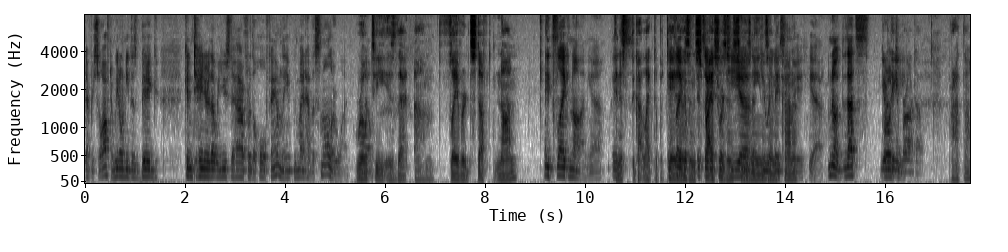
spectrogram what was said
every so often. We don't need this big container that we used to have for the whole family. We might have a smaller one. you know? Roti is that um, flavored stuffed naan, It's like naan, yeah. and it's got like the it's potatoes like a, and it's like a spices and tortilla that you seasonings would in it, kind of. yeah. No, that's You're roti. thinking paratha. Prata.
